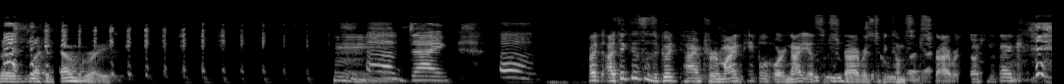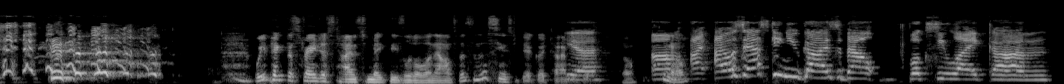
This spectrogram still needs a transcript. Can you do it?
There's like a downgrade. Hmm. I'm dying. Oh. I, I think this is a good time to remind people who are not yet subscribers to become subscribers, don't you think? we pick the strangest times to make these little announcements, and this seems to be a good time. to do Yeah. it. So, Um, you know, I, I was asking you guys about books you like, um,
